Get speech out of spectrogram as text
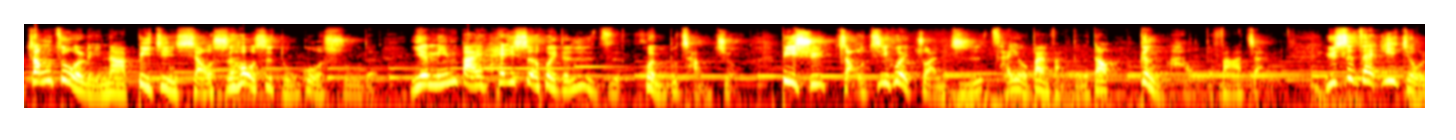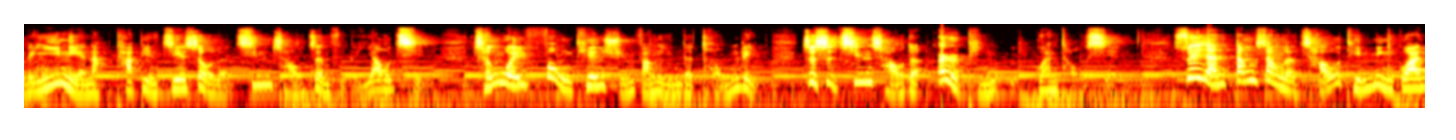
张作霖啊，毕竟小时候是读过书的，也明白黑社会的日子混不长久，必须找机会转职，才有办法得到更好的发展。于是，在一九零一年啊，他便接受了清朝政府的邀请，成为奉天巡防营的统领，这是清朝的二品武官头衔。虽然当上了朝廷命官，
